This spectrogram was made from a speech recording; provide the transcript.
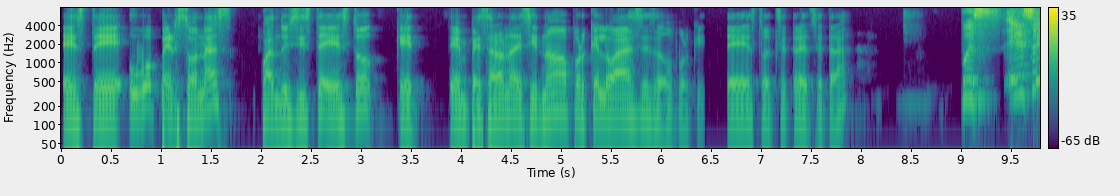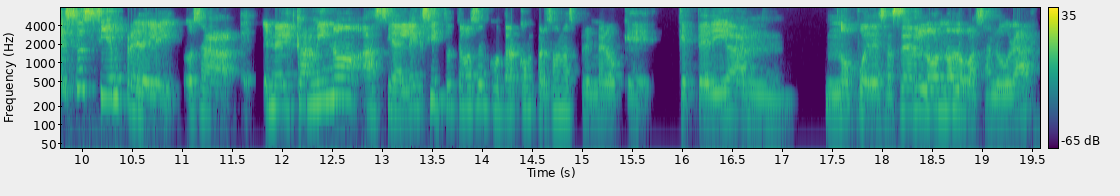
Este, ¿hubo personas cuando hiciste esto que te empezaron a decir, no, ¿por qué lo haces? o ¿por qué hiciste esto? etcétera, etcétera? Pues eso, es siempre de ley. O sea, en el camino hacia el éxito te vas a encontrar con personas primero que, te digan no puedes hacerlo, no lo vas a lograr.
